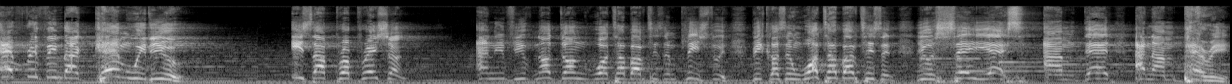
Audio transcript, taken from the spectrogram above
Everything that came with you is appropriation. And if you've not done water baptism, please do it. Because in water baptism, you say, Yes, I'm dead and I'm buried.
